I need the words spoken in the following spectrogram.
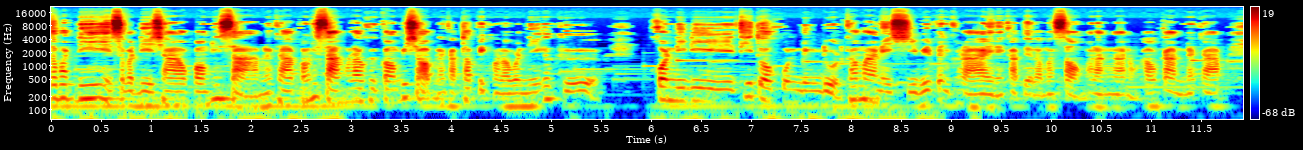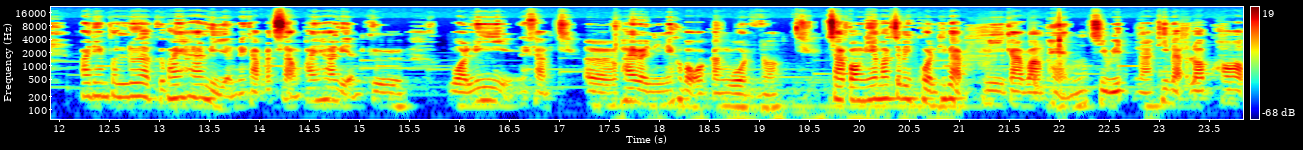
สวัสดี สวัสดีชาวกองที่ 3 นะครับ กองที่ 3 ของเราคือกองพิชอปนะครับท็อปิกของเราวันนี้ก็คือ คนดีๆ ที่ตัวคุณดึงดูดเข้ามาในชีวิตเป็นใครนะครับ เดี๋ยวเรามาส่องพลังงานของเขากันนะครับไพ่ที่เพื่อนเลือกคือไพ่ห้าเหรียญนะครับลักษณะของไพ่ห้าเหรียญคือวอลลี่นะครับ เออไพ่ใบนี้เนี่ยเขาบอกว่ากังวลเนาะ ชาวกองนี้มักจะเป็นคนที่แบบมีการวางแผนชีวิตนะที่แบบรอบคอบ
